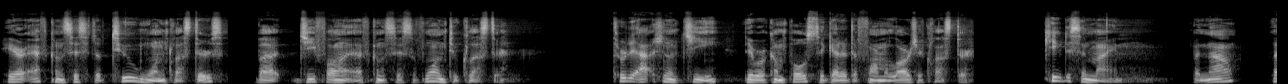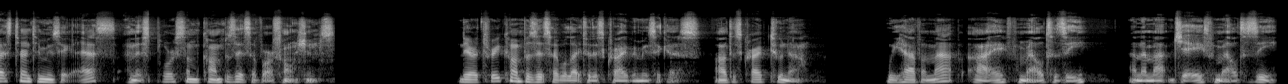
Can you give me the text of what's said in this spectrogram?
Here f consisted of two 1 clusters, but g following f consists of one 2 cluster. Through the action of g, they were composed together to form a larger cluster. Keep this in mind. But now, let's turn to music S and explore some composites of our functions. There are three composites I would like to describe in music S. I'll describe two now. We have a map I from L to Z and a map J from L to Z,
